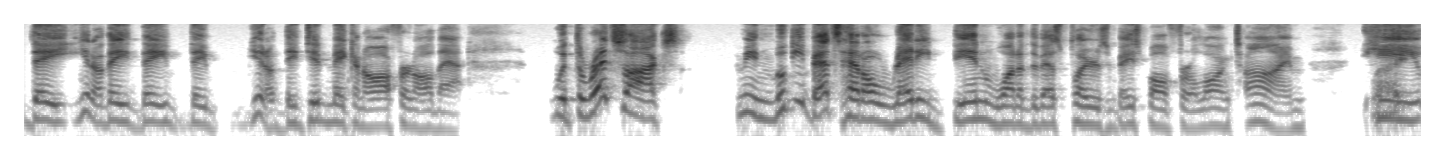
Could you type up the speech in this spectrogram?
they you know they they they you know they did make an offer and all that. With the Red Sox, I mean, Mookie Betts had already been one of the best players in baseball for a long time. He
